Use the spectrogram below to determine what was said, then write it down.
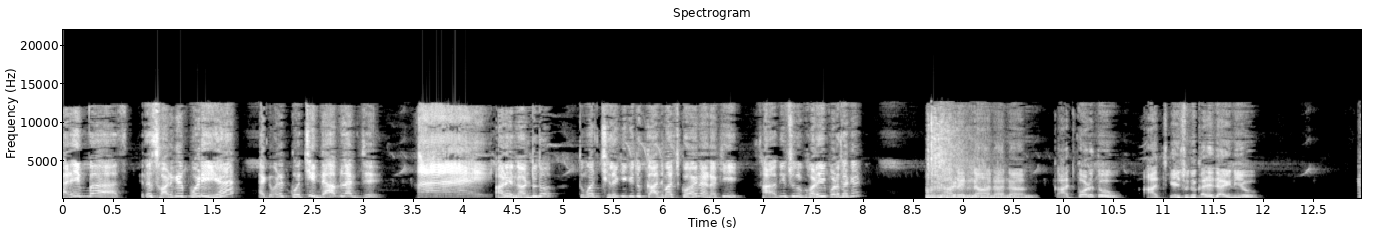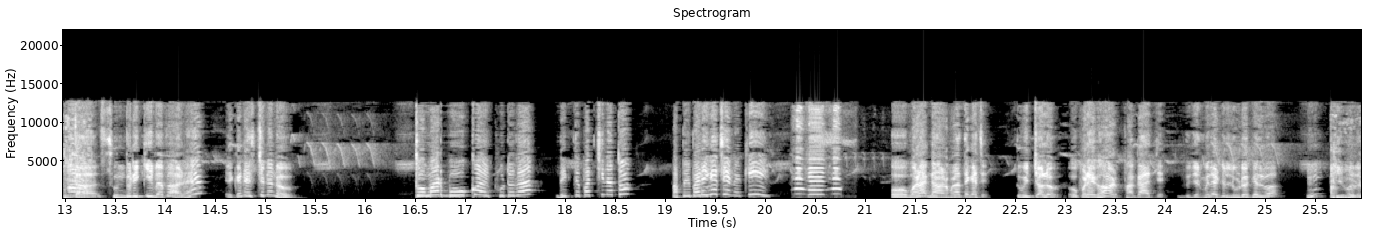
আরে বাস এটা স্বর্গের পড়ি হ্যাঁ? একেবারে কচি ডাব লাগছে। আরে নান্টুদা তোমার ছেলে কি কিছু কাজ মাজ করে না নাকি? সারাদিন শুধু ঘরেই পড়ে থাকে? আরে না না না কাজ করে তো। আজকেই শুধু কাজে যায়নি ও। তা সুন্দরী কি ব্যাপার হ্যাঁ? এখানে এসছে কেন? তোমার বউ কয় ফুটোদা দেখতে পাচ্ছি না তো। বাপের বাড়ি গেছে নাকি? ও মারা গান মারাতে গেছে। তুমি চলো ওপরে ঘর ফাঁকা আছে। দুজন মিলে একটু লুডো খেলব হুম? কি বলে?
